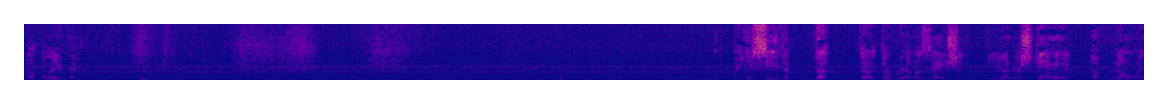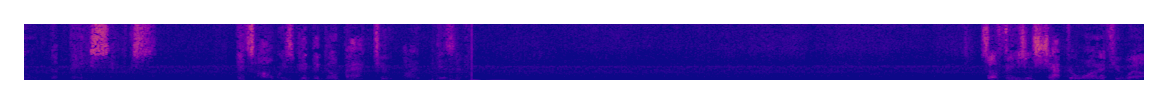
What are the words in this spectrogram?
Don't believe that. You see the, the, the, the realization the understanding of, of knowing the basics. It's always good to go back to, isn't it? So Ephesians chapter 1, if you will,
